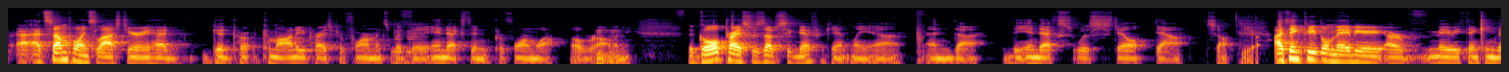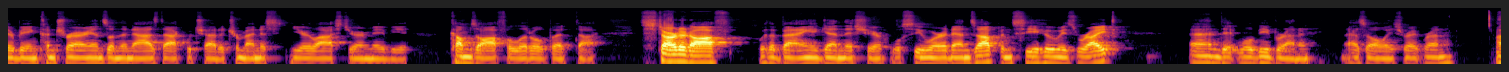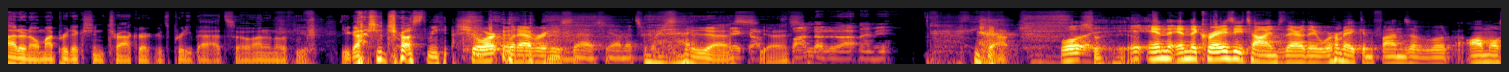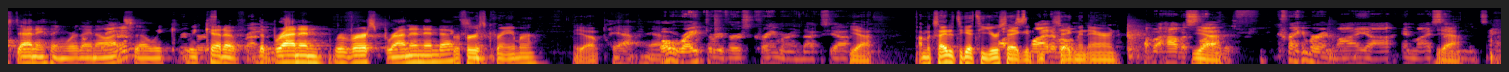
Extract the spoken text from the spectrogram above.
at some points last year, he had good commodity price performance, but mm-hmm. the index didn't perform well overall. Mm-hmm. I mean, the gold price was up significantly, uh, and uh, the index was still down. So yeah. I think people maybe are maybe thinking they're being contrarians on the Nasdaq, which had a tremendous year last year, and maybe it comes off a little, but uh, started off with a bang again this year. We'll see where it ends up and see who is right, and it will be Brennan as always, right, Brennan? I don't know. My prediction track record's pretty bad, so I don't know if you you guys should trust me. Short, whatever he says. Yeah, that's what we're saying. yes, yes. Fun out of that, maybe. yeah. Well, sure, yeah. in in the crazy times there, they were making funds of almost anything, were they not? Brennan? So we reverse we could have the Brennan reverse Brennan index, reverse Cramer. Yeah. Yeah. Yeah. Oh, right, the reverse Cramer index. Yeah. Yeah. I'm excited to get to your segment, segment, Aaron. I'll have a slide yeah. Cramer in my uh in my segments. Yeah.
